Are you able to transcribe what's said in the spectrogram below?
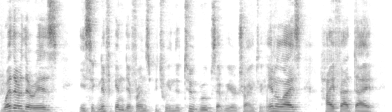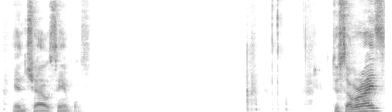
whether there is a significant difference between the two groups that we are trying to analyze, high fat diet and chow samples. To summarize,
